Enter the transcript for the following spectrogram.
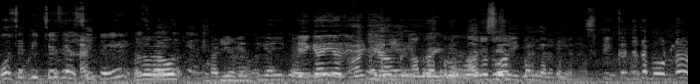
ਉਸੇ ਪਿੱਛੇ ਸੇ ਅਸੀਂ ਤੇ। ਚਲੋ ਰਾਹੁਲ ਸਾਡੀ ਬੇਨਤੀ ਹੈ ਠੀਕ ਹੈ ਜੀ ਅਸੀਂ ਆਪਾਂ ਪ੍ਰੋਪਰ ਸਪੀਕਰ ਤਾਂ ਬੋਲਦਾ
